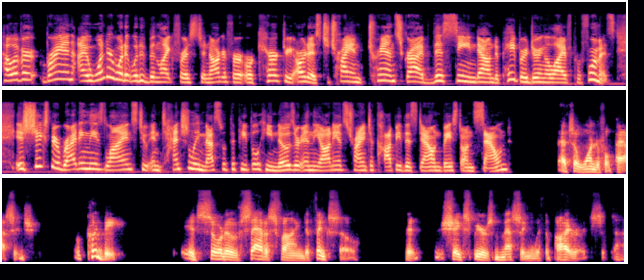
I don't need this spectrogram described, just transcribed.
However, Bryan, I wonder what it would have been like for a stenographer or character artist to try and transcribe this scene down to paper during a live performance. Is Shakespeare writing these lines to intentionally mess with the people he knows are in the audience, trying to copy this down based on sound? That's a wonderful passage. Well, could be. It's sort of satisfying to think so, that Shakespeare's messing with the pirates. Uh,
